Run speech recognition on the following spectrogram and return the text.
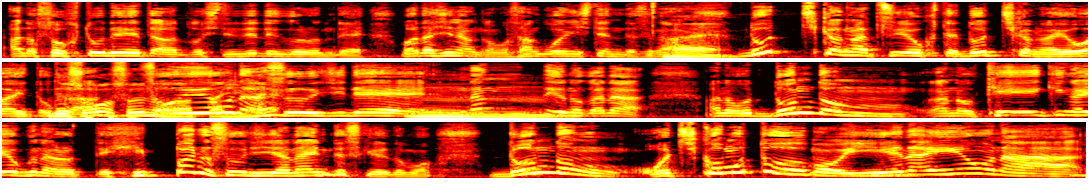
あの、ソフトデータとして出てくるんで、私なんかも参考にしてるんですが、どっちかが強くてどっちかが弱いとか、そういうような数字で、なんていうのかな、あの、どんどん、あの、景気が良くなるって引っ張る数字じゃないんですけれども、どんどん落ち込むとも言えないような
